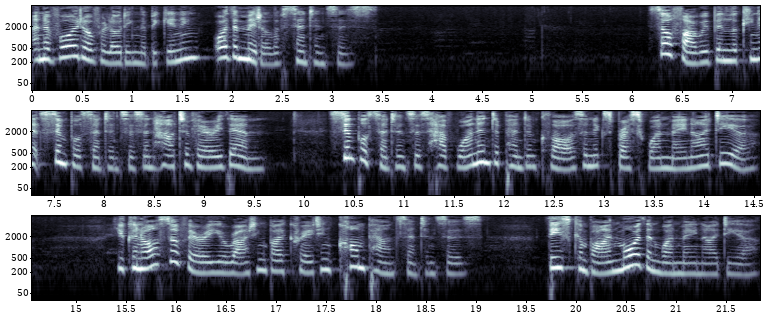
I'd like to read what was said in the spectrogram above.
and avoid overloading the beginning or the middle of sentences. So far, we've been looking at simple sentences and how to vary them. Simple sentences have one independent clause and express one main idea. You can also vary your writing by creating compound sentences. These combine more than one main idea.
